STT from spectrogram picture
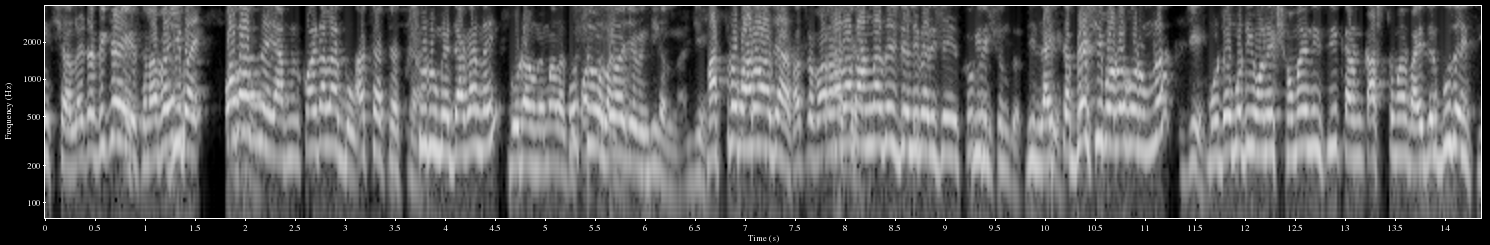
ইনশাআল্লাহ এটা বিক্রি হয়ে গেছে না ভাই? জি ভাই অভাব নেই আপনার কয়টা লাগবে? আচ্ছা আচ্ছা আচ্ছা। শোরুমে জায়গা নাই গোডাউনে মাল আছে প্রচুর দেওয়া যাবে জি। জি। মাত্র বারো হাজার। মাত্র 12,000 সারা বাংলাদেশ ডেলিভারি খুবই সুন্দর। জি লাইটটা বেশি বড় করুম না। মোটামুটি অনেক সময় নিছি কারণ কাস্টমার ভাইদের বুঝাইছি।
